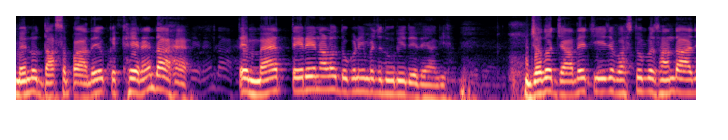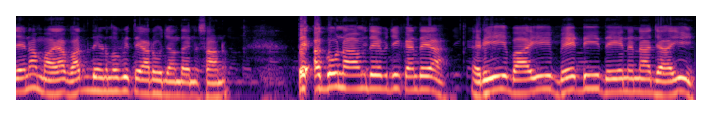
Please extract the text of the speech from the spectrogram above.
ਮੈਨੂੰ ਦੱਸ ਪਾ ਦੇ, ਉਹ ਕਿੱਥੇ ਰਹਿੰਦਾ ਹੈ? ਤੇ ਮੈਂ ਤੇਰੇ ਨਾਲੋਂ ਦੁੱਗਣੀ ਮਜ਼ਦੂਰੀ ਦੇ ਦੇਵਾਂਗੀ ਜਦੋਂ ਜ਼ਿਆਦਾ ਚੀਜ਼ ਵਸਤੂ ਪਸੰਦ ਆ ਜਾਏ ਨਾ, ਮਾਇਆ ਵੱਧ ਦੇਣ ਨੂੰ ਵੀ ਤਿਆਰ ਹੋ ਜਾਂਦਾ ਇਨਸਾਨ। ਤੇ ਅੱਗੋਂ ਨਾਮਦੇਵ ਜੀ ਕਹਿੰਦੇ ਆ, ਰੀ ਬਾਈ ਬੇਡੀ ਦੇਨ ਨਾ ਜਾਈ।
